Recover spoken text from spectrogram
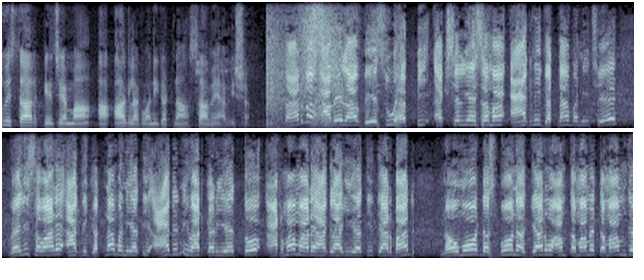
વિસ્તાર કે જેમાં આ આગ લાગવાની ઘટના સામે આવી છે. વિસ્તારમાં આવેલા વેસુ હેપી એક્સેલિયન્સમાં આગની ઘટના બની છે. વહેલી સવારે આગની ઘટના બની હતી. આગની વાત કરીએ તો આઠમા મારે આગ લાગી હતી. ત્યારબાદ નવમો, દસમો અને અગિયારમો આમ તમામે તમામ જે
